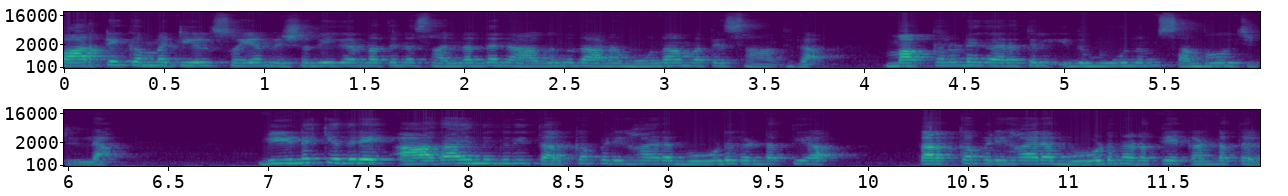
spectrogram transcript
പാർട്ടി കമ്മിറ്റിയിൽ സ്വയം വിശദീകരണത്തിന് സന്നദ്ധനാകുന്നതാണ് മൂന്നാമത്തെ സാധ്യത. മക്കളുടെ കാര്യത്തിൽ ഇത് മൂന്നും സംഭവിച്ചിട്ടില്ല. വീണയ്ക്കെതിരെ ആദായ നികുതി തർക്കപരിഹാര ബോർഡ് കണ്ടെത്തിയ തർക്കപരിഹാര ബോർഡ് നടത്തിയ കണ്ടെത്തൽ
